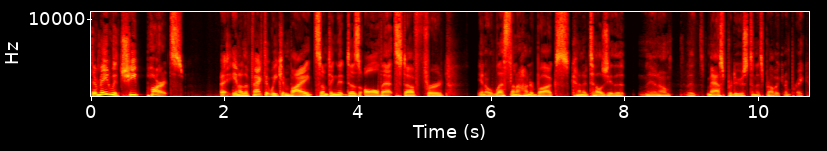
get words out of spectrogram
they're made with cheap parts. But, you know, the fact that we can buy something that does all that stuff for you know, less than a hundred bucks kind of tells you that, you know, it's mass produced and it's probably going to break.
